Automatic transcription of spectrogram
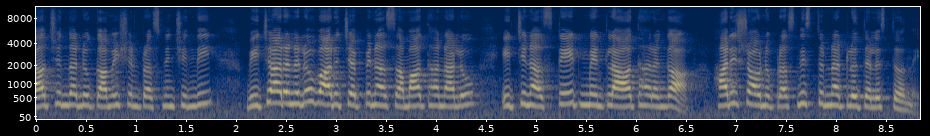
రాజేందర్ను కమిషన్ ప్రశ్నించింది. విచారణలో వారు చెప్పిన సమాధానాలు ఇచ్చిన స్టేట్మెంట్ల ఆధారంగా హరీష్ రావును ప్రశ్నిస్తున్నట్లు తెలుస్తోంది.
